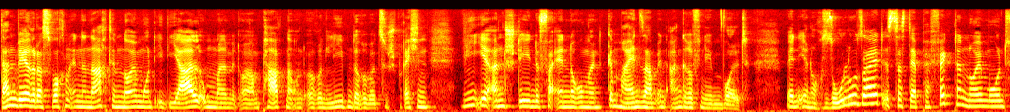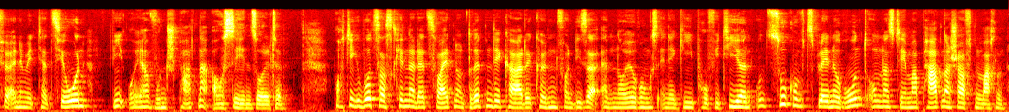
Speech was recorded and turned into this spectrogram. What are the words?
Dann wäre das Wochenende nach dem Neumond ideal, um mal mit eurem Partner und euren Lieben darüber zu sprechen, wie ihr anstehende Veränderungen gemeinsam in Angriff nehmen wollt. Wenn ihr noch solo seid, ist das der perfekte Neumond für eine Meditation, wie euer Wunschpartner aussehen sollte. Auch die Geburtstagskinder der zweiten und dritten Dekade können von dieser Erneuerungsenergie profitieren und Zukunftspläne rund um das Thema Partnerschaften machen.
